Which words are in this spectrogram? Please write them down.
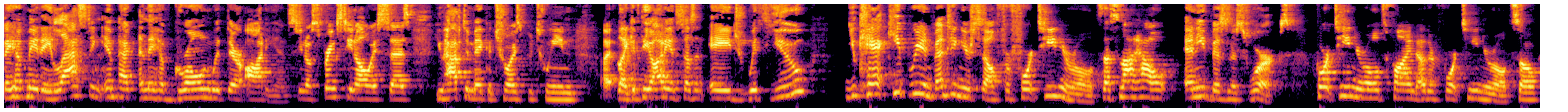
they have made a lasting impact and they have grown with their audience. You know, Springsteen always says you have to make a choice between, uh, like, if the audience doesn't age with you, you can't keep reinventing yourself for 14 year olds. That's not how any business works. 14 year olds find other 14 year olds. So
